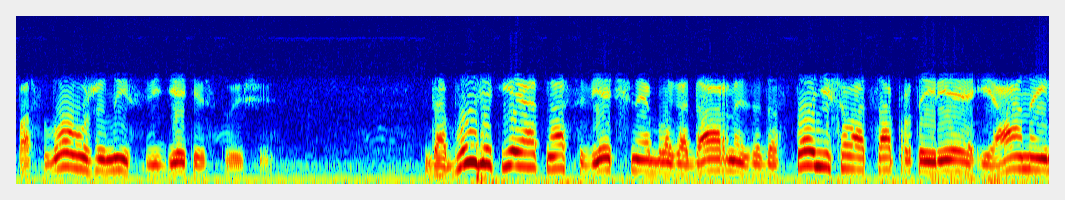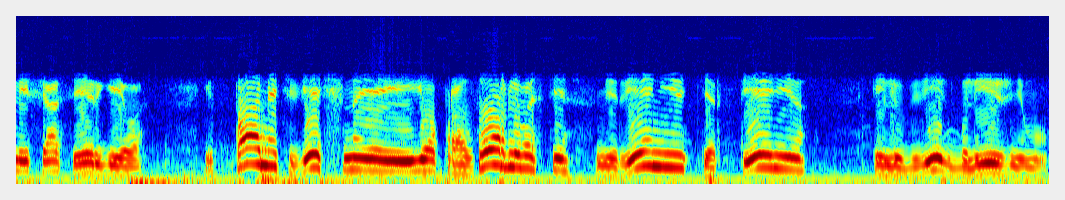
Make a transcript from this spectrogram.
по слову жены свидетельствующей. Да будет ей от нас вечная благодарность за достойнейшего отца протеерея Иоанна Ильича Сергиева, и память вечная ее прозорливости, смирению, терпению и любви к ближнему.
